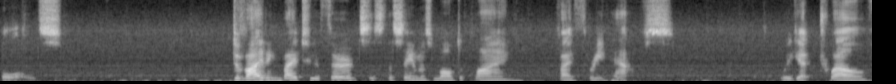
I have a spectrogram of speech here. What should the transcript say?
wholes. Dividing by 2 thirds is the same as multiplying by 3 halves. We get 12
